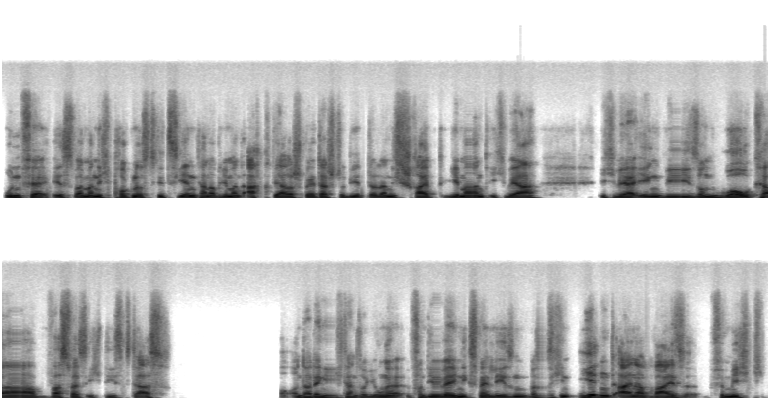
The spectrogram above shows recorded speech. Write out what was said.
unfair ist, weil man nicht prognostizieren kann, ob jemand acht Jahre später studiert oder nicht, schreibt jemand, ich wäre ich wäre irgendwie so ein Woker, was weiß ich, dies, das. Und da denke ich dann so, Junge, von dir werde ich nichts mehr lesen, was ich in irgendeiner Weise für mich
